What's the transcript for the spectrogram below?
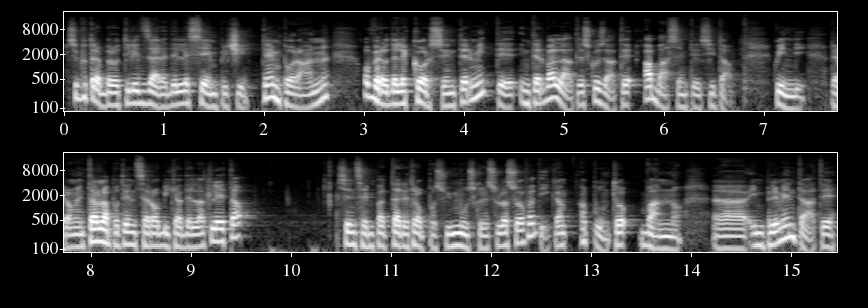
si potrebbero utilizzare delle semplici tempo run, ovvero delle corse intervallate scusate, a bassa intensità. Quindi, per aumentare la potenza aerobica dell'atleta, senza impattare troppo sui muscoli e sulla sua fatica, appunto vanno eh, implementate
